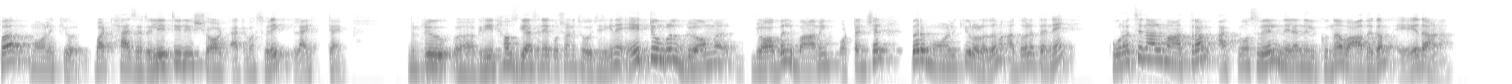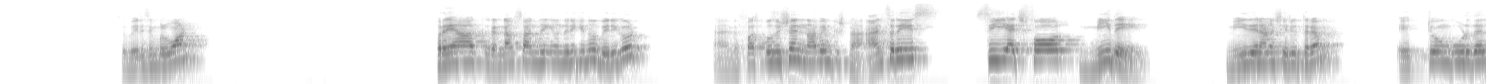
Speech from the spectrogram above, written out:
per molecule but has a relatively short atmospheric lifetime? ഒരു ഗ്രീൻ ഹൗസ് ഗ്യാസിനെ കുറിച്ചാണ് ചോദിച്ചിരിക്കുന്നത്. ഏറ്റവും കൂടുതൽ global global warming potential per molecule ഉള്ളതും അതുപോലെ തന്നെ കുറച്ചു നാൾ മാത്രം അറ്റ്മോസ്ഫിയറിൽ നിലനിൽക്കുന്ന വാതകം ഏതാണ്? വെരി സിമ്പിൾ വൺ പ്രയാഗ് രണ്ടാം സ്ഥാനത്തേക്ക് വന്നിരിക്കുന്നു. Very good and first position Naveen Krishna. Answer is C H four methane methane ആണ് ശരി ഉത്തരം ഏറ്റവും കൂടുതൽ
